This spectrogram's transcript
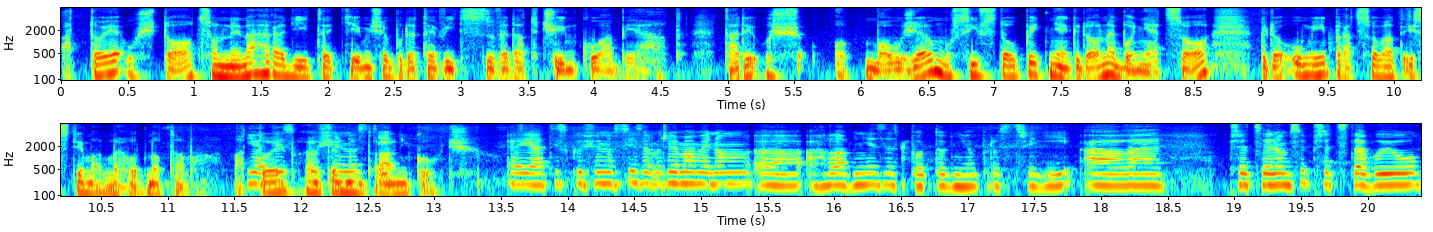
A to je už to, co nenahradíte tím, že budete víc zvedat činku a běhat. Tady už bohužel musí vstoupit někdo nebo něco, kdo umí pracovat i s těma hodnotama. A já to je právě ten mentální kouč. Eh, já ty zkušenosti samozřejmě mám jenom uh, a hlavně ze sportovního prostředí, ale přece jenom si představuju, uh,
